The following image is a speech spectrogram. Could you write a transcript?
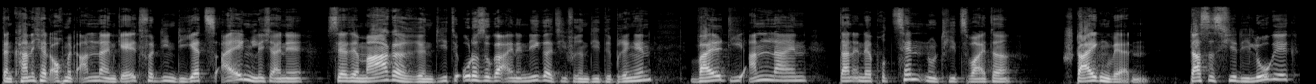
dann kann ich halt auch mit Anleihen Geld verdienen, die jetzt eigentlich eine sehr, sehr magere Rendite oder sogar eine negative Rendite bringen, weil die Anleihen dann in der Prozentnotiz weiter steigen werden. Das ist hier die Logik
